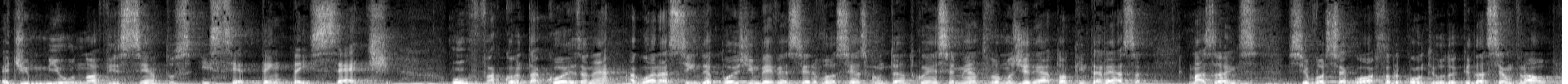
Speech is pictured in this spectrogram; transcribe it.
é de 1977 Ufa, quanta coisa, né? Agora sim, depois de embevecer vocês com tanto conhecimento, vamos direto ao que interessa. Mas antes, se você gosta do conteúdo aqui da Central,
